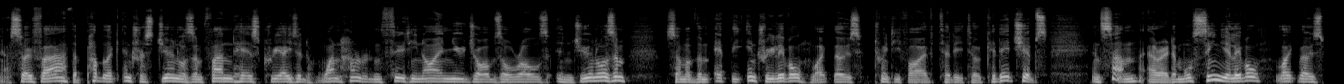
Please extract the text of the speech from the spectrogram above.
Now, so far, the Public Interest Journalism Fund has created 139 new jobs or roles in journalism, some of them at the entry level, like those 25 Te Rito cadetships, and some are at a more senior level, like those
